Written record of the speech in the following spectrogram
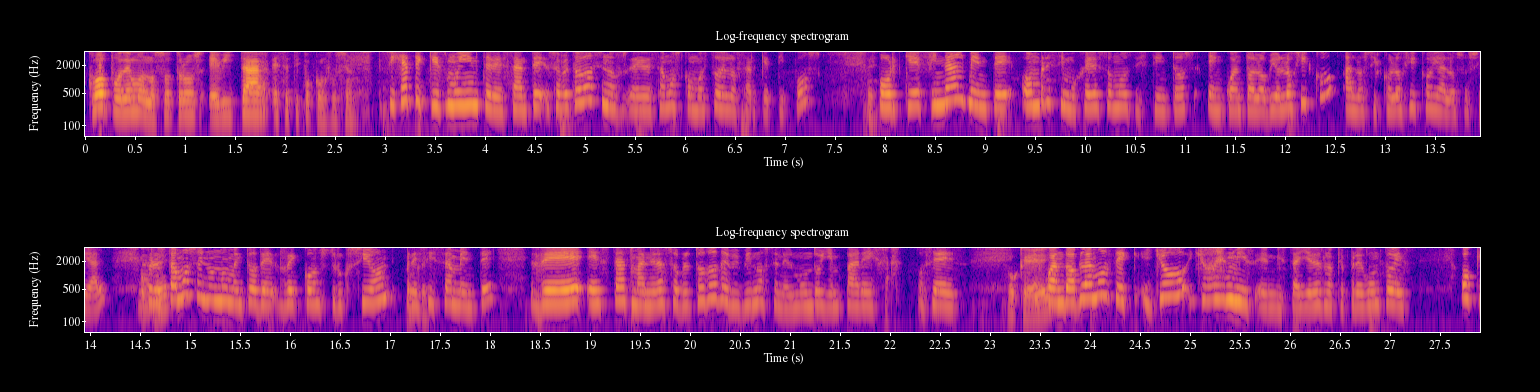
¿cómo podemos nosotros evitar este tipo de confusiones? Fíjate que es muy interesante, sobre todo si nos regresamos como esto de los arquetipos, Sí. porque finalmente hombres y mujeres somos distintos en cuanto a lo biológico, a lo psicológico y a lo social, pero estamos en un momento de reconstrucción precisamente de estas maneras, sobre todo de vivirnos en el mundo y en pareja. O sea, es Ok. eh, Cuando hablamos de, yo, yo en mis, en mis talleres lo que pregunto es, ok,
